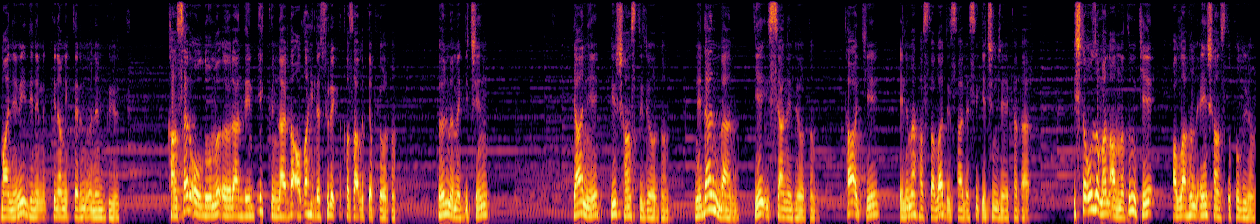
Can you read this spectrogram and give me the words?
manevi dinamik, dinamiklerin önemi büyük. Kanser olduğumu öğrendiğim ilk günlerde Allah ile sürekli pazarlık yapıyordum. Ölmemek için yani bir şans diliyordum. Neden ben diye isyan ediyordum. Ta ki elime hastalar risalesi geçinceye kadar. İşte o zaman anladım ki Allah'ın en şanslı kuluyum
